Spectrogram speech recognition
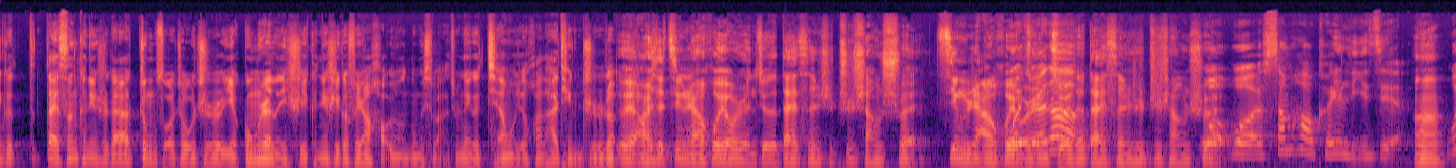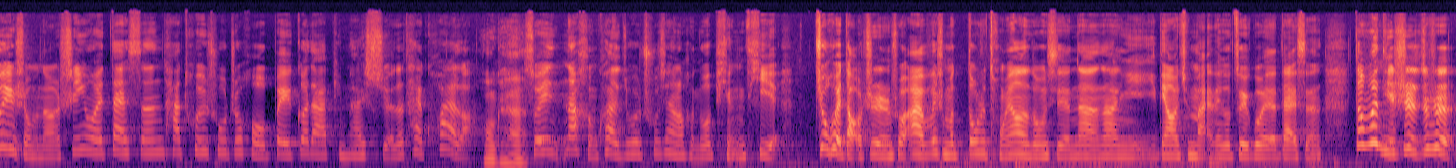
个戴森肯定是大家众所周知，也公认的是肯定是一个非常好用的东西吧？就是那个钱，我觉得花的还挺值的。对，而且竟然会有人觉得戴森是智商税，竟然会有人觉得戴森是智商税。我我 somehow 可以理解，嗯，为什么呢？是因为戴森它推出之后被各大品牌学的太快了，OK，所以那很快就会出现了很多平替，就会导致人说，哎，为什么都是同样的东西？那那你一定要去买那个最贵的戴森？但问题是，就是。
